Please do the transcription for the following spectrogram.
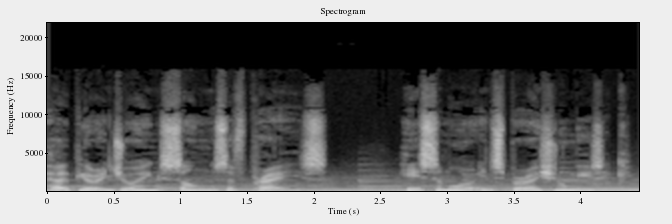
We hope you're enjoying Songs of Praise. Here's some more inspirational music.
